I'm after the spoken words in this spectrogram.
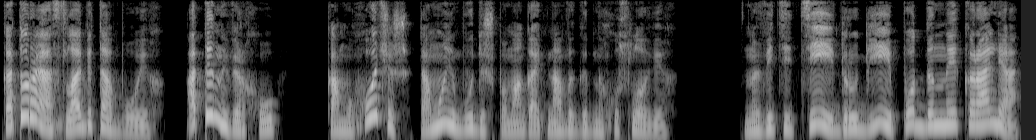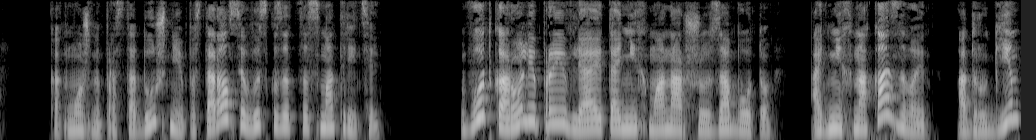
которая ослабит обоих. А ты наверху. Кому хочешь, тому и будешь помогать на выгодных условиях. Но ведь и те, и другие подданные короля, как можно простодушнее постарался высказаться смотритель. Вот король и проявляет о них монаршую заботу. Одних наказывает, а другим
